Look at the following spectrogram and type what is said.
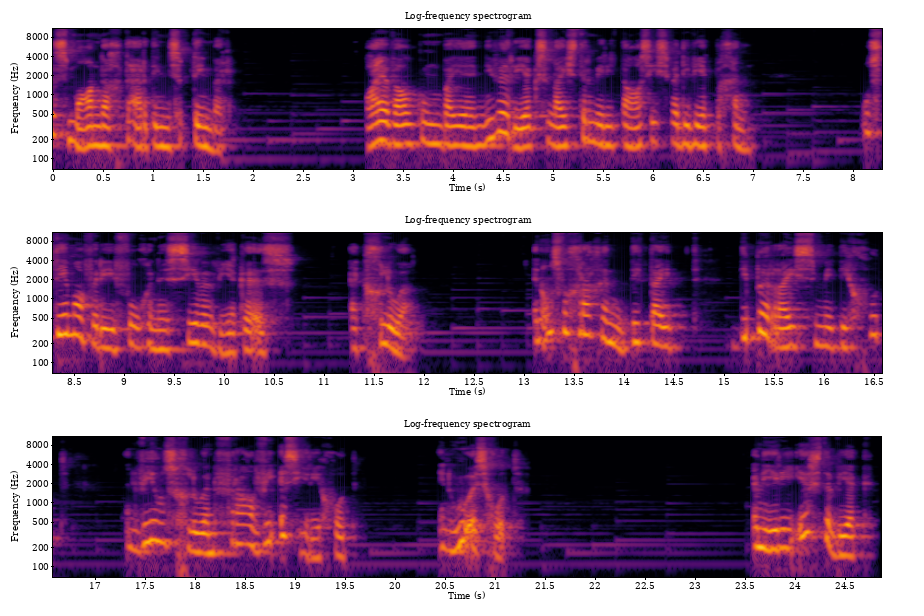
is Maandag 13 September. Baie welkom by 'n nuwe reeks luistermeditasies wat die week begin. Ons tema vir die volgende 7 weke is Ek glo. En ons wil graag in die tyd dieper reis met die God in wie ons glo en vra wie is hierdie God en hoe is God? In hierdie eerste week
